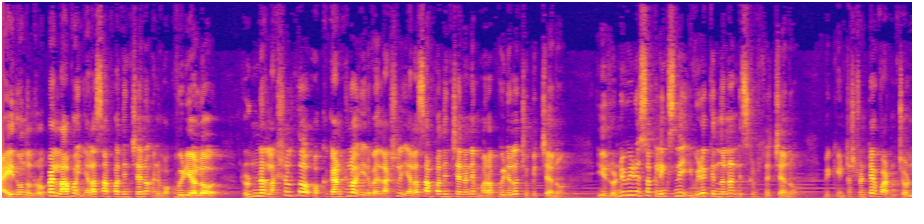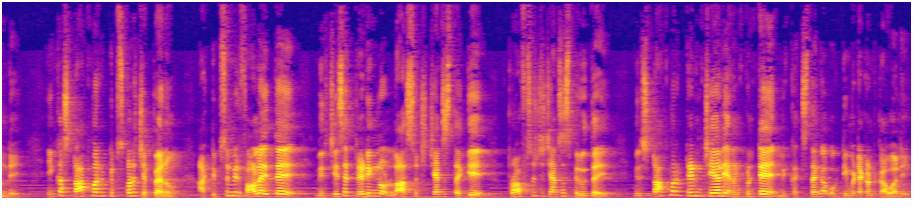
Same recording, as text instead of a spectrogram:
ఐదు వందల రూపాయల లాభం ఎలా సంపాదించాను అని ఒక వీడియోలో. రెండున్నర లక్షలతో ఒక గంటలో ఇరవై లక్షలు ఎలా సంపాదించానని మరొక వీడియోలో చూపించాను. ఈ రెండు వీడియోస్ యొక్క లింక్స్ని ఈ వీడియో కింద డిస్క్రిప్షన్ ఇచ్చాను. మీకు ఇంట్రెస్ట్ ఉంటే వాటిని చూడండి. ఇంకా స్టాక్ మార్కెట్ టిప్స్ కూడా చెప్పాను. ఆ టిప్స్ మీరు ఫాలో అయితే మీరు చేసే ట్రేడింగ్లో లాస్ వచ్చే ఛాన్సెస్ తగ్గి ప్రాఫిట్స్ వచ్చే ఛాన్సెస్ పెరుగుతాయి. మీరు స్టాక్ మార్కెట్ ట్రేడింగ్ చేయాలి అని అనుకుంటే మీకు ఖచ్చితంగా ఒక డిమెట్ అకౌంట్ కావాలి.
